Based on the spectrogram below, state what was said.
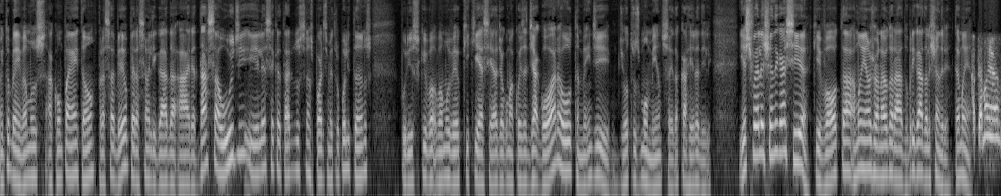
Muito bem, vamos acompanhar então para saber. A operação é ligada à área da saúde e ele é secretário dos transportes metropolitanos. Por isso que vamos ver o que, que é, se é de alguma coisa de agora ou também de, de outros momentos aí da carreira dele. E este foi Alexandre Garcia, que volta amanhã ao Jornal Dourado. Obrigado, Alexandre. Até amanhã. Até amanhã.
